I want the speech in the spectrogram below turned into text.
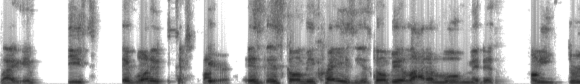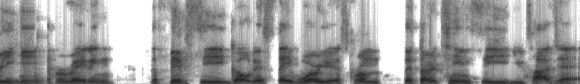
Like if these, if one of these catch fire, it's it's gonna be crazy. It's gonna be a lot of movement. There's only three games separating the fifth seed Golden State Warriors from the 13 seed Utah Jazz.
